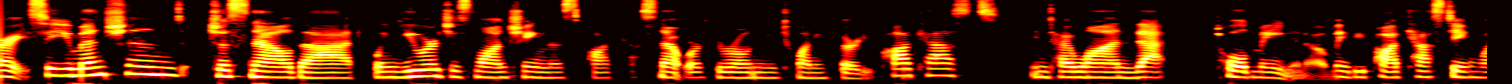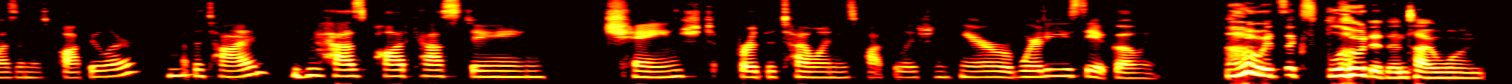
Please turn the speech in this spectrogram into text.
right. So you mentioned just now that when you were just launching this podcast network, there were only 20, 30 podcasts in Taiwan. That told me, you know, maybe podcasting wasn't as popular Mhm. at the time. Mhm. Has podcasting changed for the Taiwanese population here? Or where do you see it going? Oh, it's exploded in Taiwan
